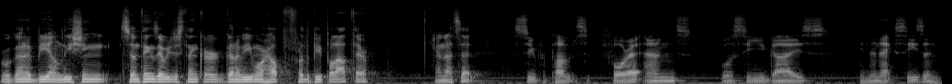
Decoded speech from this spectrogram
We're going to be unleashing some things that we just think are going to be more helpful for the people out there. And that's it. Super pumped for it. And we'll see you guys in the next season.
